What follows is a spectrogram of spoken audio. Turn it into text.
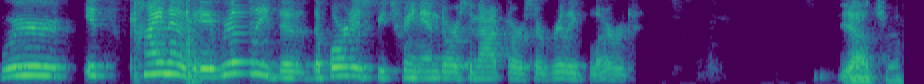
we're it's kind of it really the the borders between indoors and outdoors are really blurred. Yeah. Gotcha.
